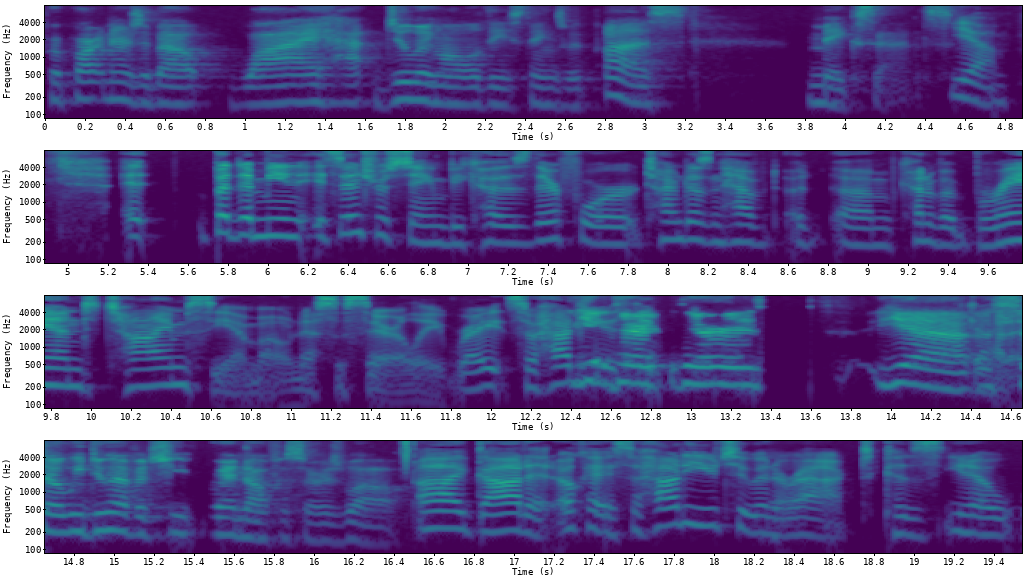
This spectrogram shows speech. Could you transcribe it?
for partners about why ha- doing all of these things with us makes sense. Yeah. It, but I mean, it's interesting because therefore, Time doesn't have a, um, kind of a brand Time CMO necessarily, right? So how do yeah, you there, think there is yeah. So we do have a chief brand officer as well. I got it. Okay. So how do you two interact? Because you know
